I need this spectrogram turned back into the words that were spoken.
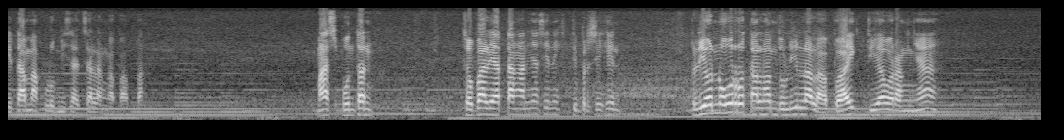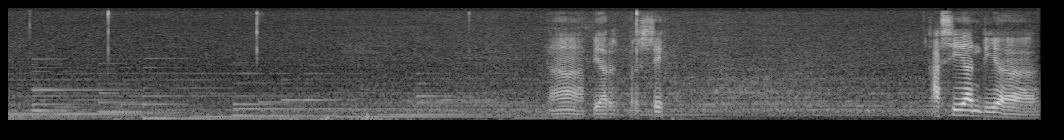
kita maklumi saja lah nggak apa-apa Mas Punten Coba lihat tangannya sini, dibersihin. Beliau nurut, alhamdulillah lah, baik dia orangnya. Nah, biar bersih. Kasihan dia.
